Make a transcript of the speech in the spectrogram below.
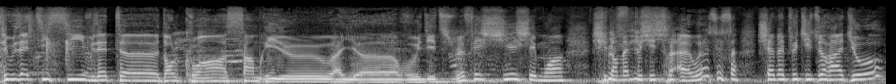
Si vous êtes ici, vous êtes euh, dans le coin, à Saint-Brieuc ou ailleurs, vous vous dites, je me fais chier chez moi, je suis dans ma petite... Ah ouais, c'est ça, je suis à ma petite radio.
